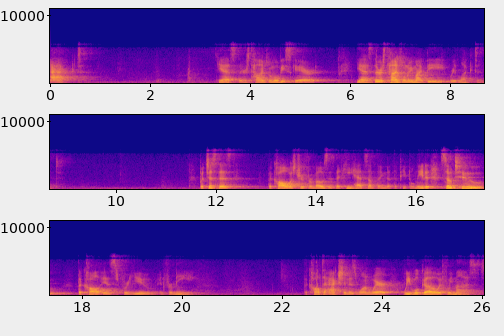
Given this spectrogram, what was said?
act, Yes, there's times when we'll be scared. Yes, there's times when we might be reluctant. But just as the call was true for Moses, that he had something that the people needed, so too the call is for you and for me. The call to action is one where we will go if we must.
